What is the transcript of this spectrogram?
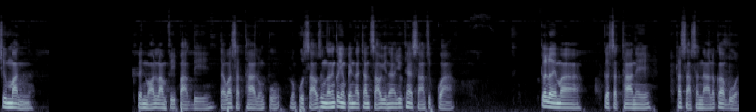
ชื่อมั่นเป็นหมอลำฝีปากดี แต่ว่าศรัทธาหลวงปู่หลวงปู่สาว ซึ่งตอนนั้นก็ยังเป็นอาจารย์สาวอยู่นะอายุแค่สามสิบกว่า ก็เลยมาเกิดศรัทธาในพระศาสนาแล้วก็บวช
